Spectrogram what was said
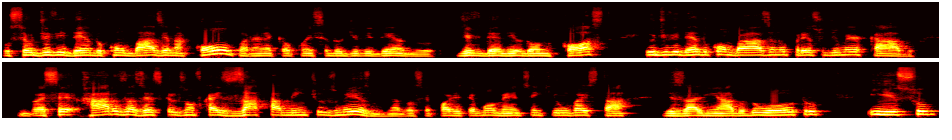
o seu dividendo com base na compra, né, que é o conhecido dividendo, dividend yield on cost, e o dividendo com base no preço de mercado. Vai ser raras as vezes que eles vão ficar exatamente os mesmos, né? Você pode ter momentos em que um vai estar desalinhado do outro, e isso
